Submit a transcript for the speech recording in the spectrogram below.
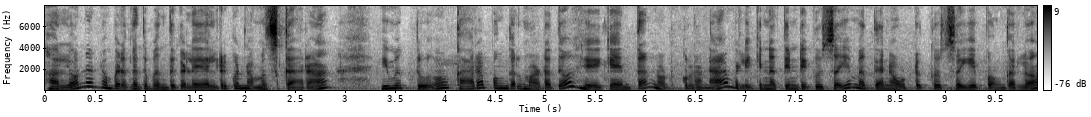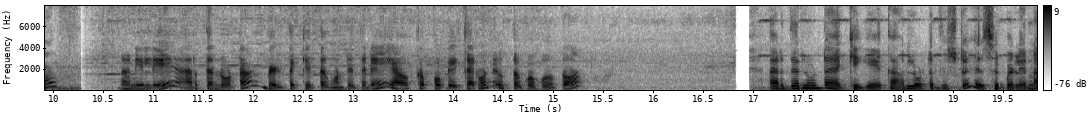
ಹಲೋ, ನನ್ನ ಬೆಳಗದ ಬಂಧುಗಳೇ, ಎಲ್ರಿಗೂ ನಮಸ್ಕಾರ. ಇವತ್ತು ಖಾರ ಪೊಂಗಲ್ ಮಾಡೋದು ಹೇಗೆ ಅಂತ ನೋಡ್ಕೊಳ್ಳೋಣ. ಬೆಳಗಿನ ತಿಂಡಿಗೂ ಸಹಿ, ಮಧ್ಯಾಹ್ನ ಊಟಕ್ಕೂ ಸಹಿ ಪೊಂಗಲ್ಲು ನಾನಿಲ್ಲಿ ಅರ್ಧ ಲೋಟ ಬೆಳ್ತಕ್ಕಿ ತಗೊಂಡಿದ್ದೀನಿ. ಯಾವ ಕಪ್ಪು ಬೇಕಾದ್ರೂ ನೀವು ತಗೋಬೋದು. ಅರ್ಧ ಲೋಟ ಅಕ್ಕಿಗೆ ಕಾಲು ಲೋಟದಷ್ಟು ಹೆಸರುಬೇಳೆನ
